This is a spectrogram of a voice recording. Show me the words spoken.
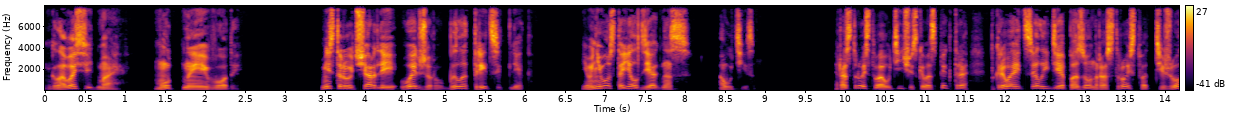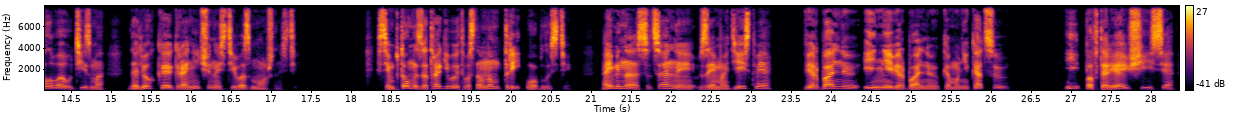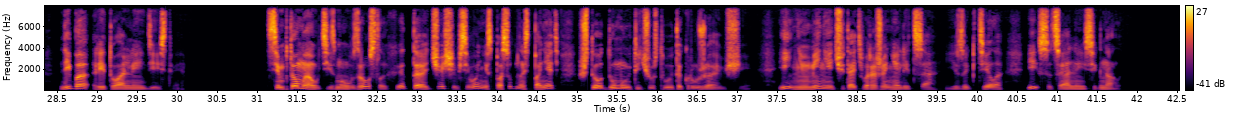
Глава 7. Мутные воды. Мистеру Чарли Уэджеру было 30 лет, и у него стоял диагноз аутизм. Расстройство аутического спектра покрывает целый диапазон расстройств от тяжелого аутизма до легкой ограниченности возможностей. Симптомы затрагивают в основном три области, а именно социальные взаимодействия, вербальную и невербальную коммуникацию, и повторяющиеся либо ритуальные действия. Симптомы аутизма у взрослых – это чаще всего неспособность понять, что думают и чувствуют окружающие, и неумение читать выражения лица, язык тела и социальные сигналы.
